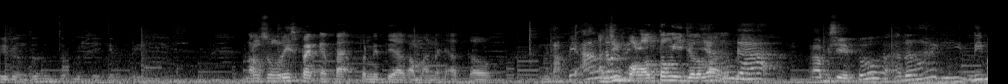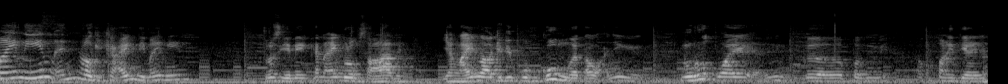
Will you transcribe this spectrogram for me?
dituntut untuk berpikir kritis. Langsung respect eta panitia ka maneh atau tapi anggar anjing polontong jelema ya enggak. Abis itu ada lagi dimainin. Anjing logika aing dimainin. Terus gini kan aing belum sholat nih. Yang lain lagi dihukum nggak tahu. Anjing nurut wae ke pemi- apa, panitianya.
